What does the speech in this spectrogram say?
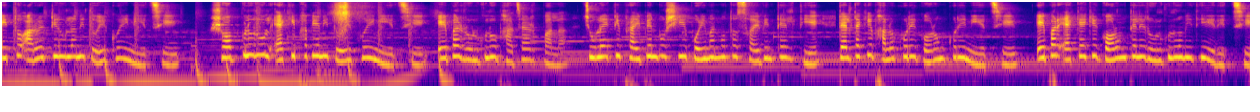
এই তো আরও একটি রুল আমি তৈরি করে নিয়েছি। সবগুলো রোল একইভাবে আমি তৈরি করে নিয়েছি। এবার রোলগুলো ভাজার পালা। চুলা একটি ফ্রাই প্যান বসিয়ে পরিমাণ মতো সয়াবিন তেল দিয়ে তেলটাকে ভালো করে গরম করে নিয়েছি। এবার একে একে গরম তেলে রোলগুলো আমি দিয়ে দিচ্ছি।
